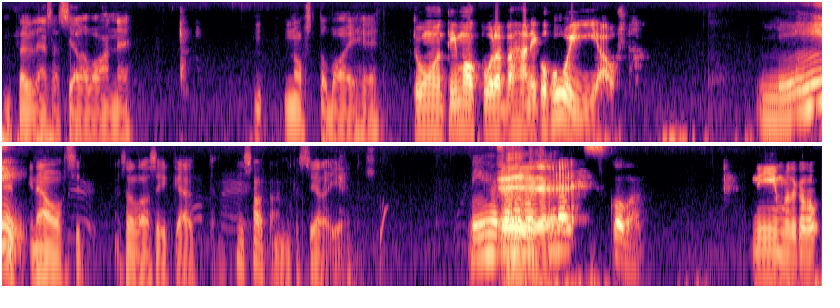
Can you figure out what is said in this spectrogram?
mutta yleensä siellä vaan ne nostovaiheet. Tuo on Timo kuule vähän niinku huijausta. En Niin. minä oo sit sellaisia käyttänyt. Niin saatana, mikä siellä jeetos. Niinhän Ei. vielä uskovan. Niin, mutta kato,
